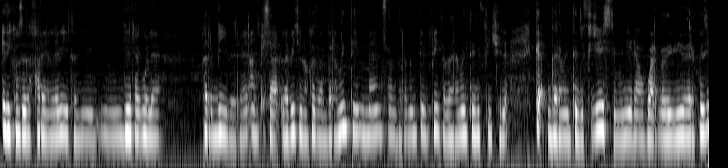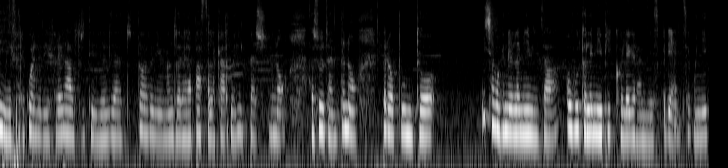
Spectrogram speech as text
e di cose da fare nella vita, di, di regole per vivere, anche se la vita è una cosa veramente immensa, veramente infinita, veramente difficile, che è veramente difficilissimo dire oh guarda devi vivere così, devi fare quello, devi fare l'altro, ti devi alzare tutt'ora, devi mangiare la pasta, la carne, il pesce, no, assolutamente no, però appunto diciamo che nella mia vita ho avuto le mie piccole e grandi esperienze, quindi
